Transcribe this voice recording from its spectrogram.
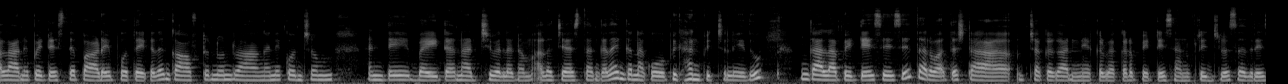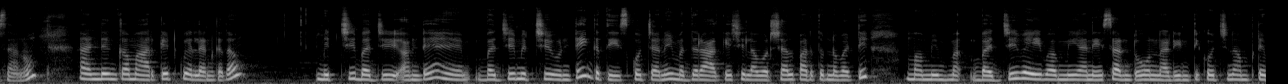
అలానే పెట్టేస్తే పాడైపోతాయి కదా. ఇంకా ఆఫ్టర్నూన్ రాగానే కొంచెం అంటే బయట నడిచి వెళ్ళడం అలా చేస్తాం కదా. ఇంకా నాకు ఓపిక అనిపించలేదు. ఇంకా అలా పెట్టేసేసి తర్వాత స్టా చక్కగా అన్నీ ఎక్కడెక్కడ పెట్టేశాను. ఫ్రిడ్జ్లో సదిరేసాను అండ్ ఇంకా మార్కెట్కి వెళ్ళాను కదా. మిర్చి బజ్జీ అంటే బజ్జీ మిర్చి ఉంటే ఇంకా తీసుకొచ్చాను. ఈ మధ్య రాకేష్ ఇలా వర్షాలు పడుతున్న బట్టి మమ్మీ బజ్జీ వేయి మమ్మీ అనేసి అంటూ ఉన్నాడు. ఇంటికి వచ్చినప్పుడే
